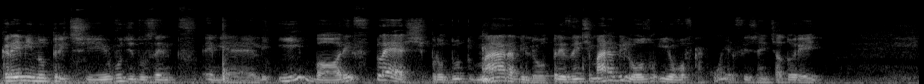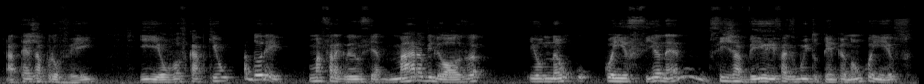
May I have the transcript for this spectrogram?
Creme nutritivo de 200 ml e Body Splash, produto maravilhoso, presente maravilhoso e eu vou ficar com esse, gente, adorei. Até já provei. E eu vou ficar porque eu adorei. Uma fragrância maravilhosa. Eu não conhecia, né? Se já veio aí faz muito tempo, eu não conheço.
